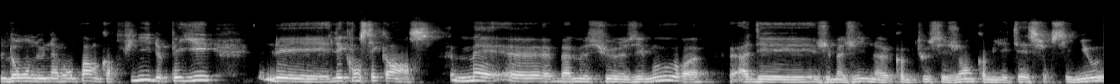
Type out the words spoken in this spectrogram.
dont nous n'avons pas encore fini de payer les, conséquences. Mais euh, bah, Monsieur Zemmour a des, j'imagine, comme tous ces gens, comme il était sur CNews,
